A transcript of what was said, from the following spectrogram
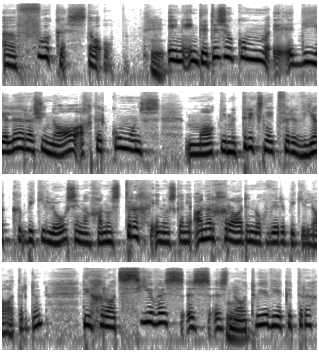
'n uh, fokus daarop. Hmm. En en dit is hoekom uh, die hele rasionaal agterkom ons maak die matrieks net vir 'n week bietjie los en dan gaan ons terug en ons kan die ander grade nog weer 'n bietjie later doen. Die graad 7's is is hmm. na 2 weke terug.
